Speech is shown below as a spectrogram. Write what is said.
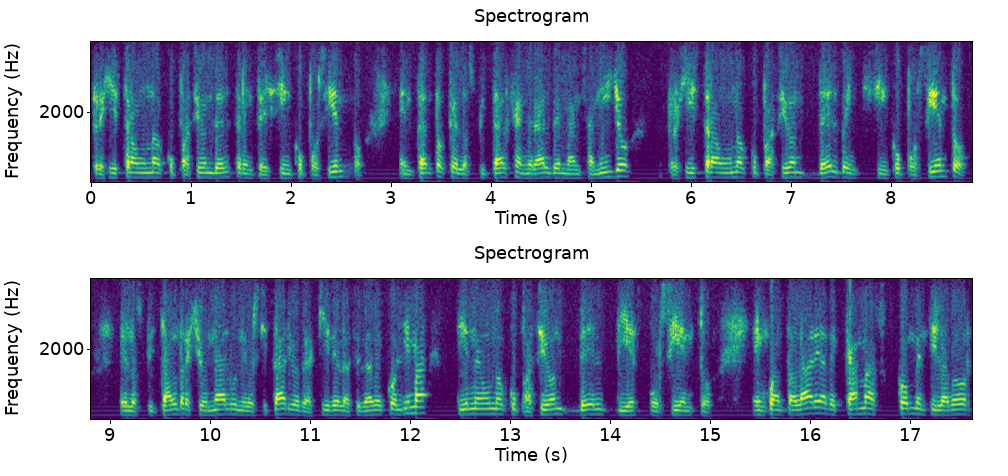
registra una ocupación del 35%, en tanto que el Hospital General de Manzanillo registra una ocupación del 25% el Hospital Regional Universitario de aquí de la ciudad de Colima tiene una ocupación del 10%. En cuanto al área de camas con ventilador,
